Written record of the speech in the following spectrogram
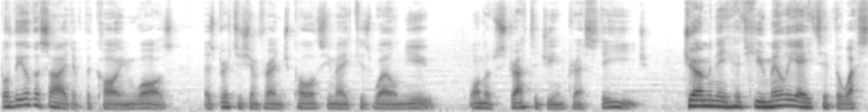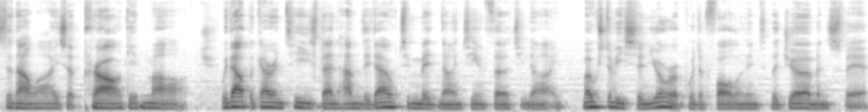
but the other side of the coin was, as British and French policymakers well knew, one of strategy and prestige. Germany had humiliated the Western Allies at Prague in March. Without the guarantees then handed out in mid 1939, most of Eastern Europe would have fallen into the German sphere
